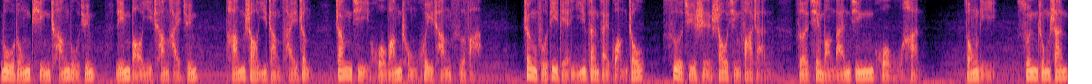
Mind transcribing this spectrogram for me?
陆荣廷长陆军，林保义长海军，唐绍仪掌财政，张继或王宠会长司法。政府地点一暂在广州，四局势稍行发展，则迁往南京或武汉。总理孙中山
